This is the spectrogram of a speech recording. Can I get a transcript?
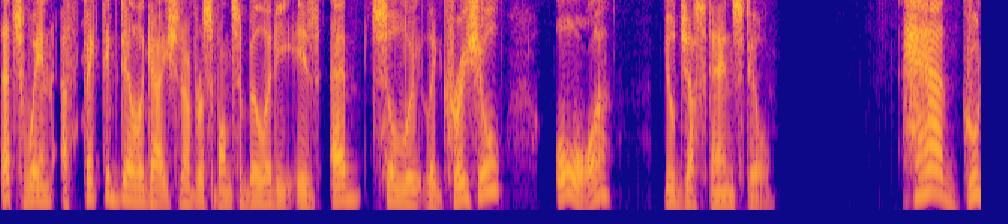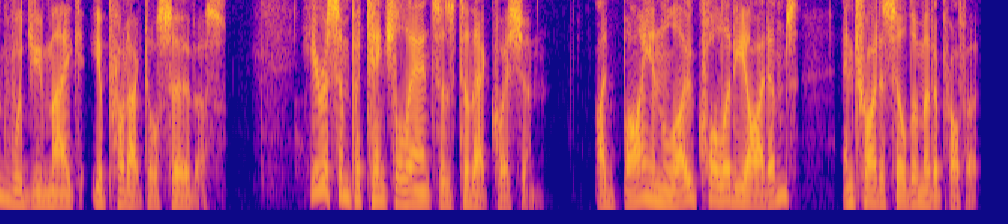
That's when effective delegation of responsibility is absolutely crucial, or you'll just stand still. How good would you make your product or service? Here are some potential answers to that question. I'd buy in low quality items and try to sell them at a profit.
